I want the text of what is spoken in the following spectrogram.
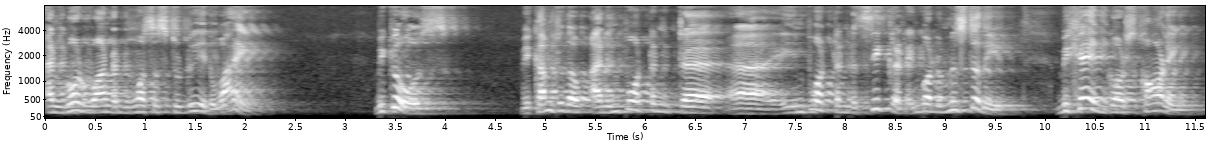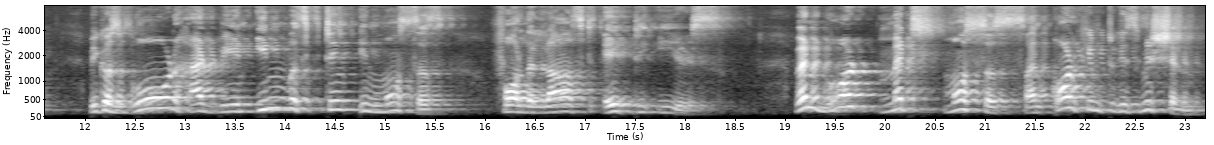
and God wanted Moses to do it. Why? Because we come to the an important, uh, uh, important secret, important mystery behind God's calling, because God had been investing in Moses for the last 80 years. When God met Moses and called him to his mission,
